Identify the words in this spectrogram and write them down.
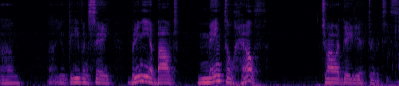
Um, uh, you can even say bringing about mental health to our daily activities.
